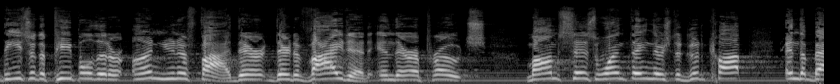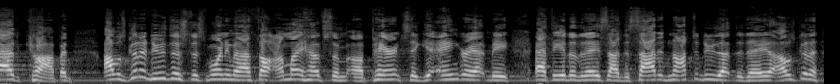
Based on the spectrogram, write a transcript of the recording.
These are the people that are ununified. They're, they're divided in their approach. Mom says one thing, there's the good cop and the bad cop. And I was going to do this this morning, but I thought I might have some uh, parents that get angry at me at the end of the day, so I decided not to do that today. I was going to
